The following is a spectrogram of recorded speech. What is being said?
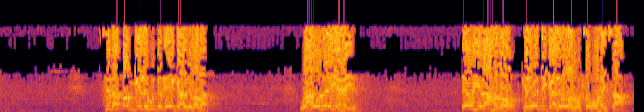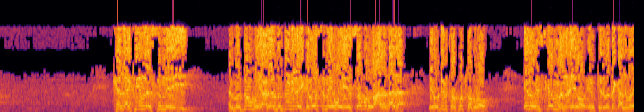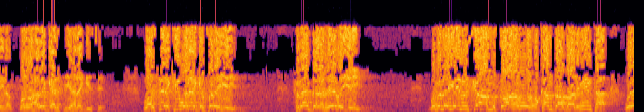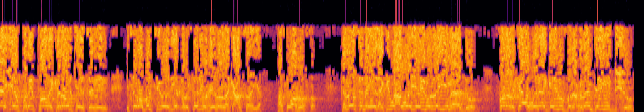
Sida qofkii lagu dirqiyey gaalnimada waxa uu leeyahay inuu yidhaahdo kelimaddii gaalnimada ruqsa wuu haystaa. Ka laakiin la sunneeyey almanduubu yani almanduubu ilayka loo sunneeye weeye sabru cala alada inuu dhibta ku sabro inuu iska manciyo inuu kelimadda gaalnimada yidhahdo walow haba gaadhsiiyo halaagiise. Waa sida kii wanaagga farayey xumaantana reebayey. Wuxuu leeyahay inuu iska aamuso aanu xukaamta daalimiinta wanaag iyo faritoona kala hor jeesanin isagoo badsigoodi iyo qabashadii waxyeelooda ka cabsanaya. Taasi waa ruqso ka loo sameeyey laakiin waxa weeye inuu la yimaado faralkaa wanaagga inuu faro xumaanta inuu diido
